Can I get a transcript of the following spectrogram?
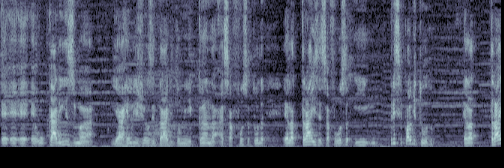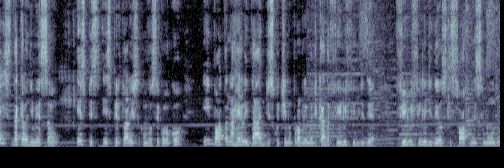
é, é- é- é o carisma e a religiosidade dominicana, essa força toda, ela traz essa força e, principal de tudo, ela traz daquela dimensão espi- espiritualista, como você colocou, e bota na realidade, discutindo o problema de cada filho e filho de Deus, filho e filha de Deus que sofre nesse mundo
